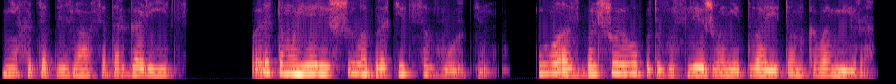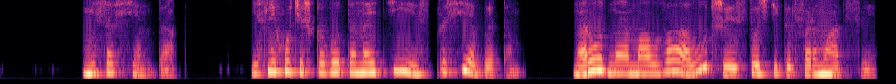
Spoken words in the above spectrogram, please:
нехотя признался Даргариец. Поэтому я решил обратиться в орден. У вас большой опыт в выслеживании тварей тонкого мира. Не совсем так. Если хочешь кого-то найти, спроси об этом. Народная молва лучший источник информации.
